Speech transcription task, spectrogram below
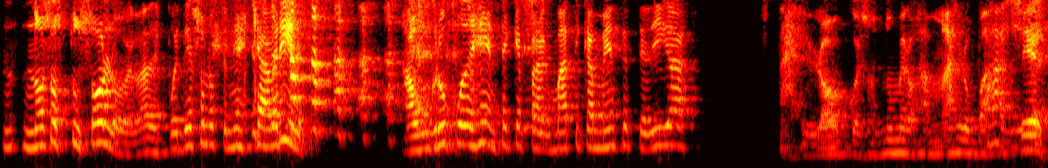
no sos tú solo, ¿verdad? Después de eso lo tenés que abrir a un grupo de gente que pragmáticamente te diga, estás loco, esos números jamás los vas a hacer,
